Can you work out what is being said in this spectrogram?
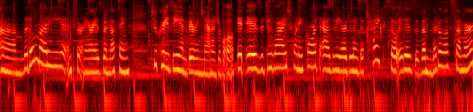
Um, little muddy in certain areas, but nothing too crazy and very manageable. It is July 24th as we are doing this hike, so it is the middle of summer.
